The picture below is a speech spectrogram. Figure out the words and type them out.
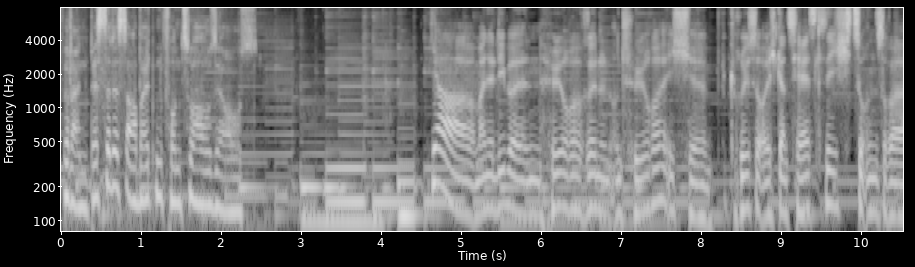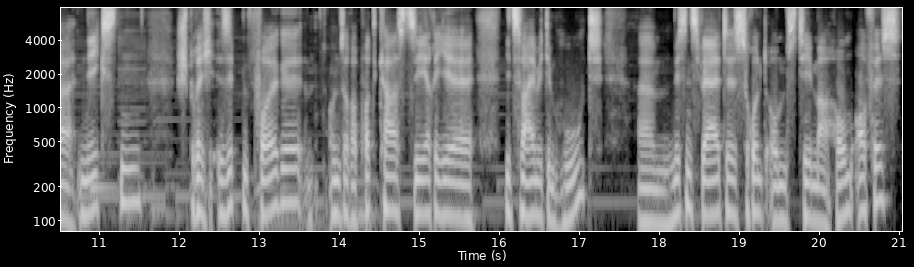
für ein besseres Arbeiten von zu Hause aus. Ja, meine lieben Hörerinnen und Hörer, ich äh, begrüße euch ganz herzlich zu unserer nächsten, sprich siebten Folge unserer Podcast-Serie Die zwei mit dem Hut ähm, Wissenswertes rund ums Thema Homeoffice.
